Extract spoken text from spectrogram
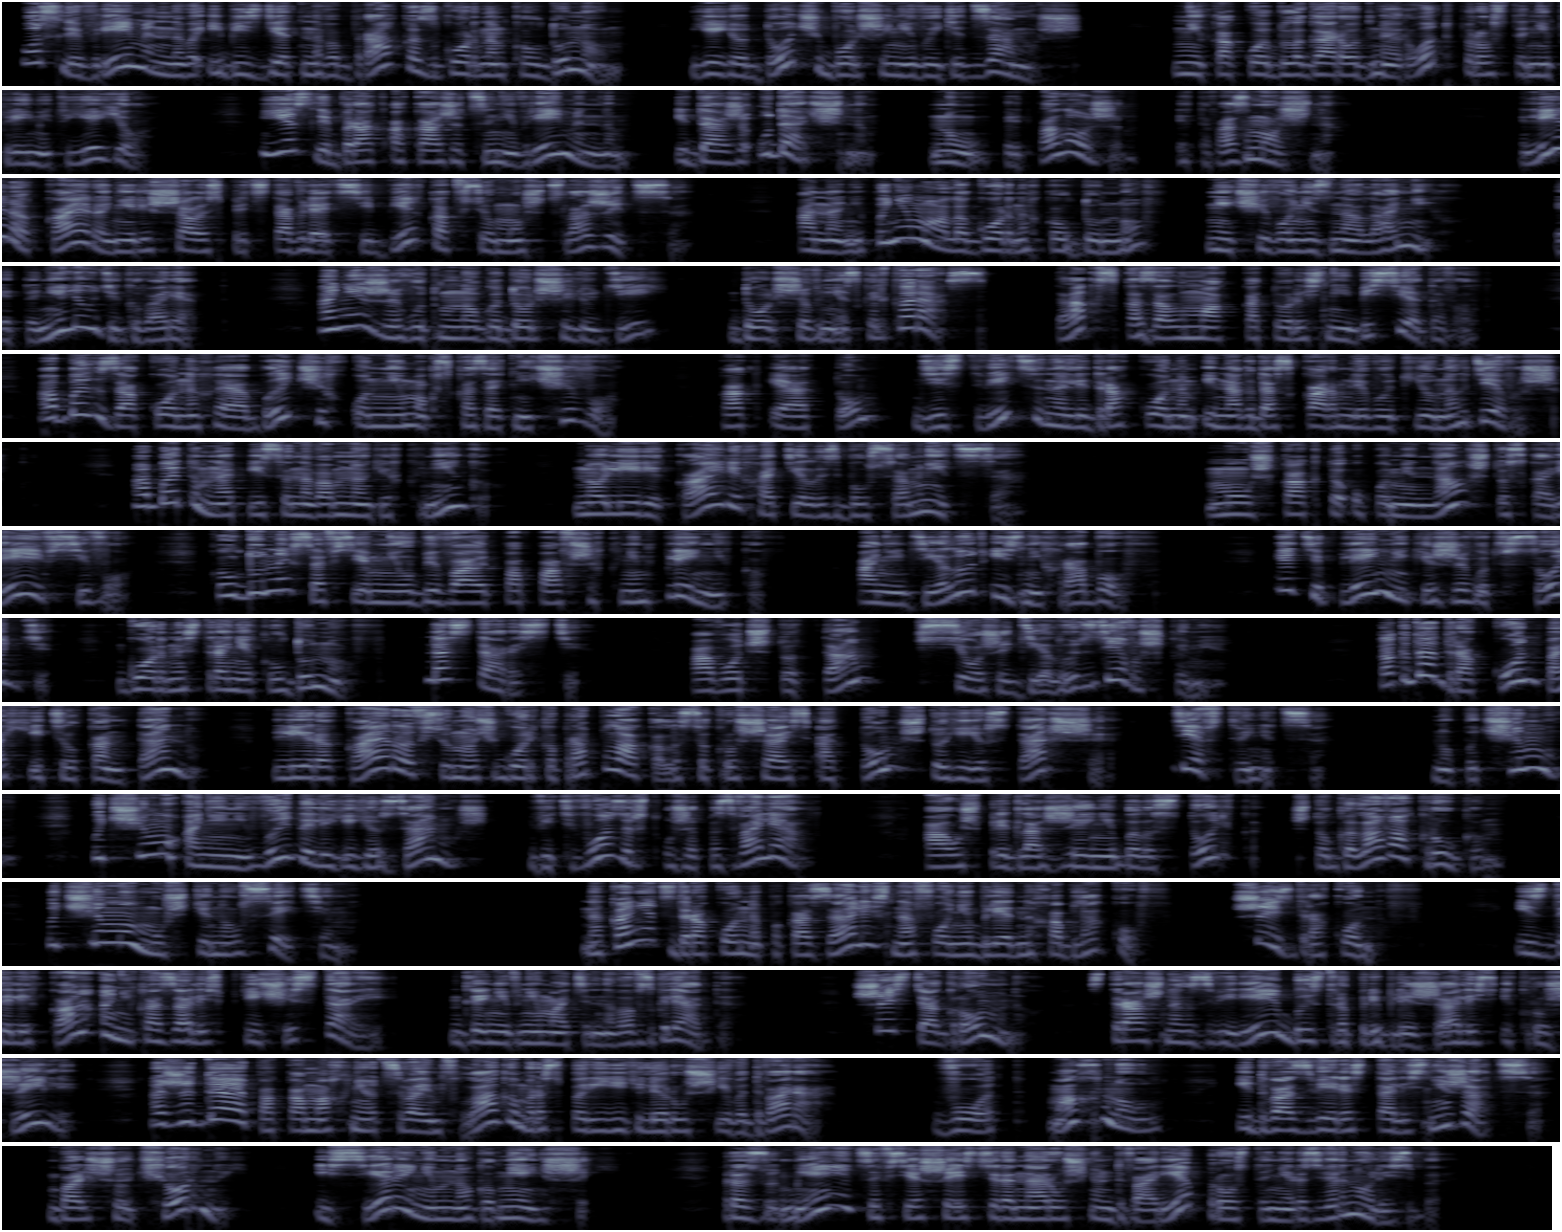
После временного и бездетного брака с горным колдуном ее дочь больше не выйдет замуж. Никакой благородный род просто не примет ее. Если брак окажется невременным, и даже удачным. Ну, предположим, это возможно. Лира Кайра не решалась представлять себе, как все может сложиться. Она не понимала горных колдунов, ничего не знала о них. Это не люди, говорят. Они живут много дольше людей, дольше в несколько раз. Так сказал маг, который с ней беседовал. Об их законах и обычаях он не мог сказать ничего. Как и о том, действительно ли драконам иногда скармливают юных девушек. Об этом написано во многих книгах, но Лире Кайре хотелось бы усомниться. Муж как-то упоминал, что, скорее всего, колдуны совсем не убивают попавших к ним пленников. Они делают из них рабов. Эти пленники живут в Содде, горной стране колдунов, до старости. А вот что там все же делают с девушками. Когда дракон похитил Кантану, Лира Кайрла всю ночь горько проплакала, сокрушаясь о том, что ее старшая – девственница – но почему? Почему они не выдали ее замуж? Ведь возраст уже позволял. А уж предложений было столько, что голова кругом. Почему муж тянул с этим? Наконец драконы показались на фоне бледных облаков. Шесть драконов. Издалека они казались птичьей стаей для невнимательного взгляда. Шесть огромных, страшных зверей быстро приближались и кружили, ожидая, пока махнет своим флагом распорядитель рушьего двора. Вот, махнул, и два зверя стали снижаться. Большой черный и серый немного меньший. Разумеется, все шестеро на рушьем дворе просто не развернулись бы.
